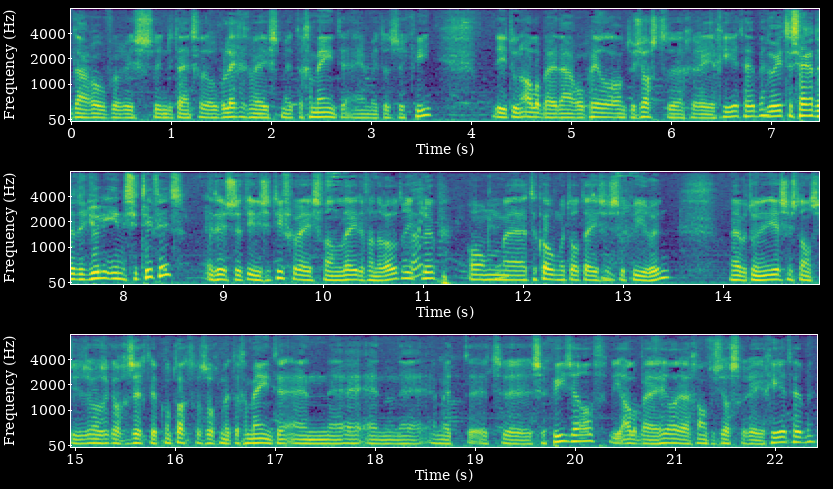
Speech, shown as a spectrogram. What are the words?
daarover is in de tijd veel overleg geweest met de gemeente en met het circuit. Die toen allebei daarop heel enthousiast gereageerd hebben. Wil je te zeggen dat het jullie initiatief is? Het is het initiatief geweest van leden van de Rotary Club om te komen tot deze circuitrun. We hebben toen in eerste instantie, zoals ik al gezegd heb, contact gezocht met de gemeente en, uh, en, uh, met het circuit zelf. Die allebei heel erg enthousiast gereageerd hebben.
